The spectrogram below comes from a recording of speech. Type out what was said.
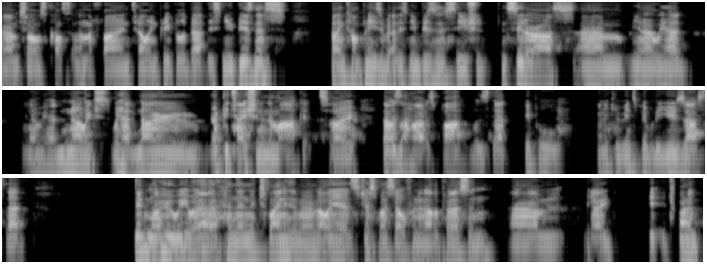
Um, so I was constantly on the phone telling people about this new business telling companies about this new business that you should consider us. Um, you know, we had you know we had no ex- we had no reputation in the market, so that was the hardest part was that people trying to convince people to use us that didn't know who we were, and then explaining to them, oh yeah, it's just myself and another person. Um, you know, it, trying to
